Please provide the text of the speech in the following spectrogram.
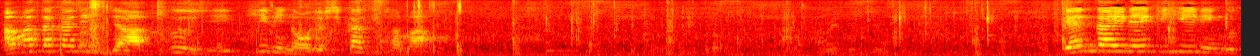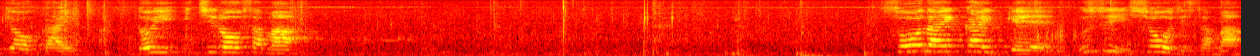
天高神社宮司日々野義和様。現代霊気ヒーリング協会土井一郎様。総大会計臼井昌司様。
